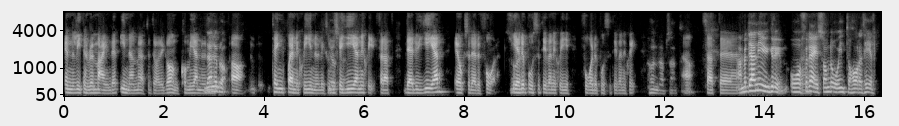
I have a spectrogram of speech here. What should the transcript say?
en liten reminder innan mötet drar igång. Kom igen nu. Den nu. är bra. Ja, tänk på energi nu. Liksom. Du ska ge energi. För att det du ger är också det du får. Så Ger du positiv energi får du positiv energi. 100 procent. Ja, så att, eh, Ja, men den är ju grym. Och för Ja. dig som då inte har ett helt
